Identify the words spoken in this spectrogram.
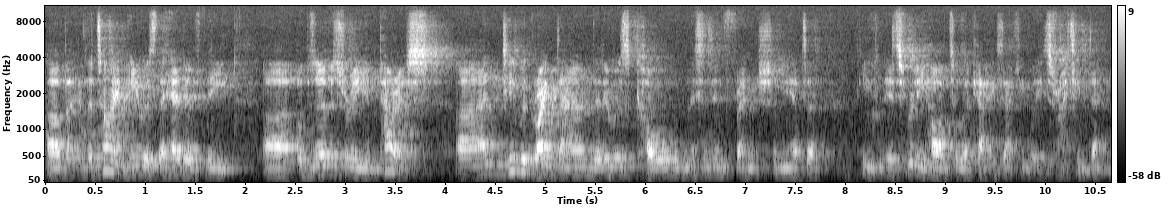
But at the time, he was the head of the uh, observatory in Paris, uh, and he would write down that it was cold, and this is in French, and he had to he, it's really hard to work out exactly what he's writing down.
